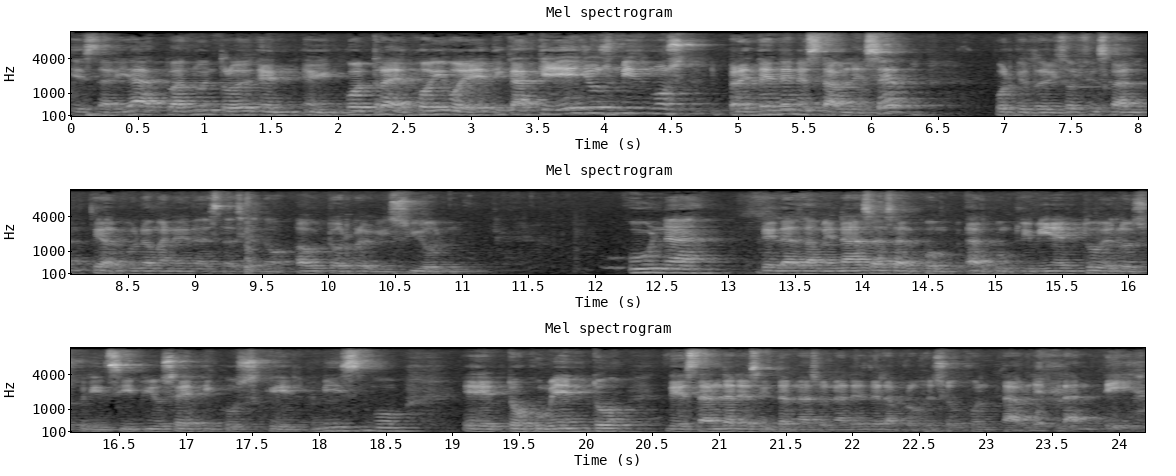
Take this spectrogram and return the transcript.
estaría actuando en, en, contra del código de ética que ellos mismos pretenden establecer, porque el revisor fiscal de alguna manera está haciendo autorrevisión. Una de las amenazas al, cumplimiento de los principios éticos que el mismo eh, documento de estándares internacionales de la profesión contable plantea.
